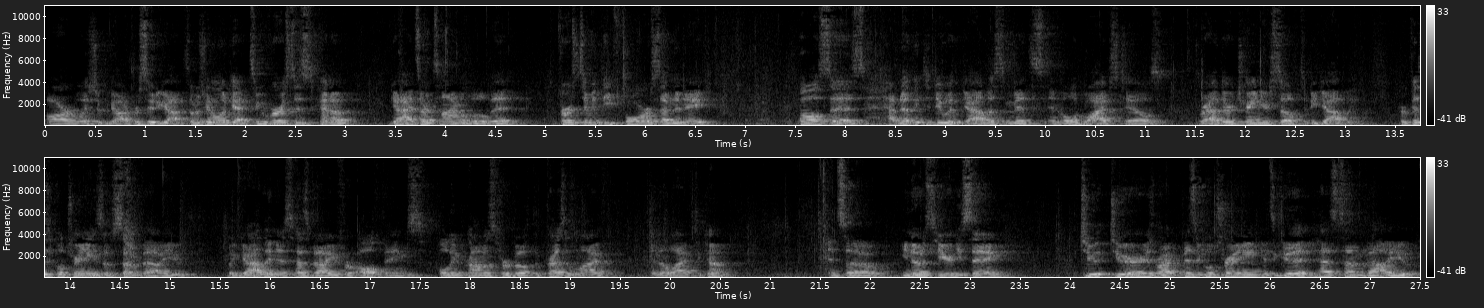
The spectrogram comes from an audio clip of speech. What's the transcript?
our relationship with God, our pursuit of God? So I'm just going to look at two verses, kind of guides our time a little bit. 1 Timothy 4, 7 and 8. Paul says, Have nothing to do with godless myths and old wives' tales. Rather, train yourself to be godly. For physical training is of some value, but godliness has value for all things, holding promise for both the present life and the life to come. And so you notice here he's saying two, two areas, right? Physical training, it's good, it has some value,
